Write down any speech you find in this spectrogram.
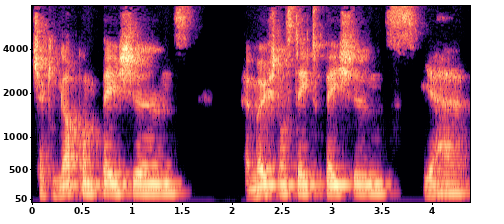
Checking up on patients, emotional state of patients. Yeah.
